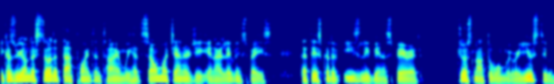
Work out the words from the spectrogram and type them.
because we understood at that point in time we had so much energy in our living space that this could have easily been a spirit, just not the one we were used to.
